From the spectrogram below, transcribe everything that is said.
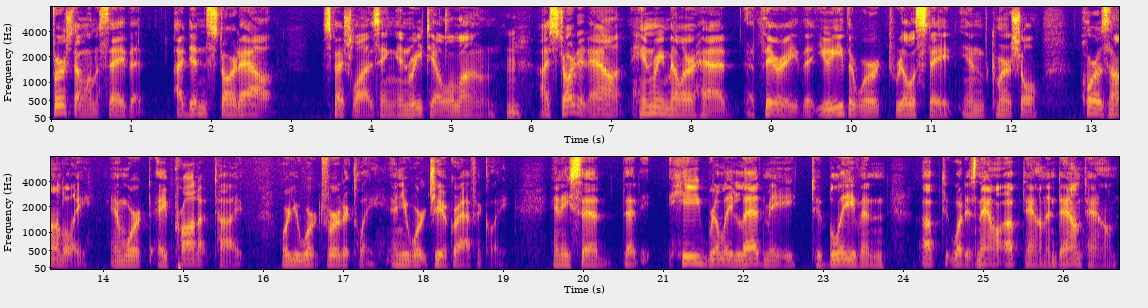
First, I want to say that I didn't start out specializing in retail alone. Hmm. I started out, Henry Miller had a theory that you either worked real estate in commercial horizontally and worked a product type, or you worked vertically and you worked geographically. And he said that he really led me to believe in up to what is now uptown and downtown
